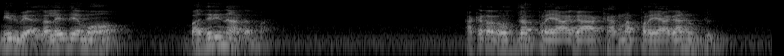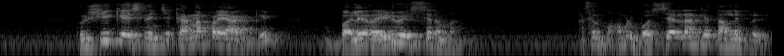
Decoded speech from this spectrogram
మీరు వెళ్ళలేదేమో బద్రీనాథ్ అక్కడ రుద్రప్రయాగ కర్ణప్రయాగ అని ఉంటుంది. హృషికేశ్ నుంచి కర్ణప్రయాగకి భలే రైలు వేసారమ్మా అసలు మామూలు బస్సు వెళ్ళడానికే తలనొప్పేది.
